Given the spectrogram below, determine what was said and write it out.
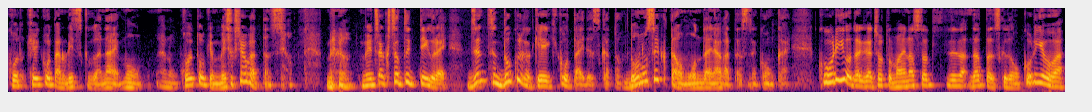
景気後退のリスクがない、もう、あの、雇用統計めちゃくちゃ良かったんですよ。めちゃくちゃと言っていいぐらい、全然どこが景気後退ですかと。どのセクターも問題なかったですね、今回。小売業だけがちょっとマイナスだったんですけども、小売業は、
